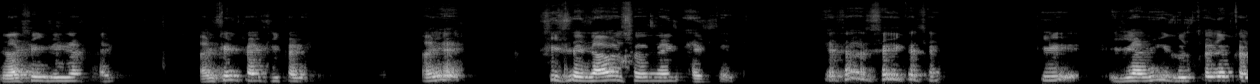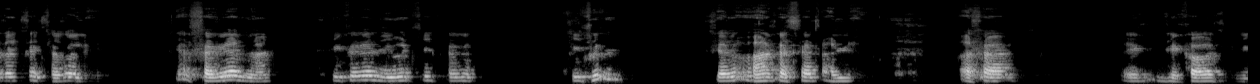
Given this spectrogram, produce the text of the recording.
नाशिक जिल्ह्यात आहे. आणखी काही ठिकाणी. आणि तिथले जावं सोडण्यात घ्यायचे याचा अर्थ एकच आहे की यांनी गुंतवणूक ठरवले त्या सगळ्यांना तिकडे निमंत्रित करून तिथून त्यांना महाराष्ट्रात आणलं असा एक देखावा त्यांनी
